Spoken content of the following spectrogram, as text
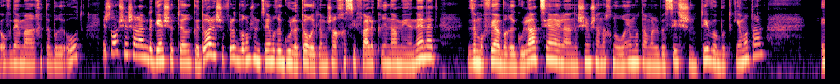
עובדי מערכת הבריאות. יש דברים שיש עליהם דגש יותר גדול, יש אפילו דברים שנמצאים רגולטורית, למשל חשיפה לקרינה מייננת, זה מופיע ברגולציה, אלה אנשים שאנחנו רואים אותם על בסיס שנתי ובודקים אותם. אה,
